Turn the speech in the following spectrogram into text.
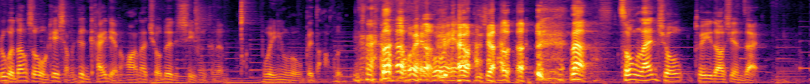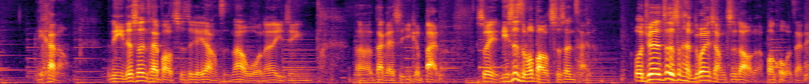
如果当时我可以想得更开一点的话，那球队的气氛可能不会因为我被打昏。不会 不会，开玩笑了。那从篮球退役到现在，你看啊，你的身材保持这个样子，那我呢已经呃大概是一个半了。所以你是怎么保持身材的？我觉得这个是很多人想知道的，包括我在内。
